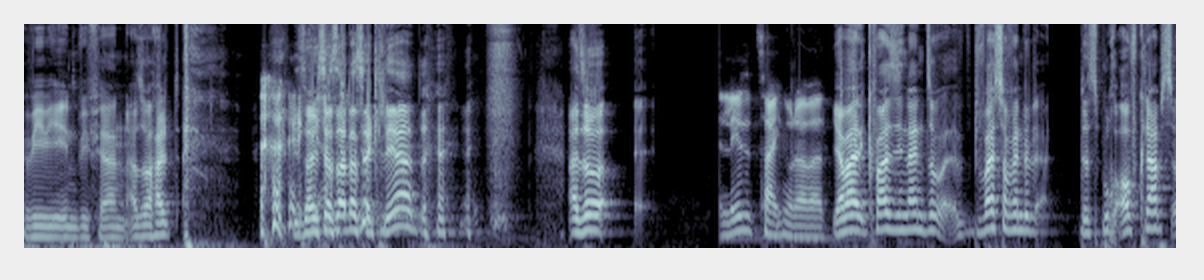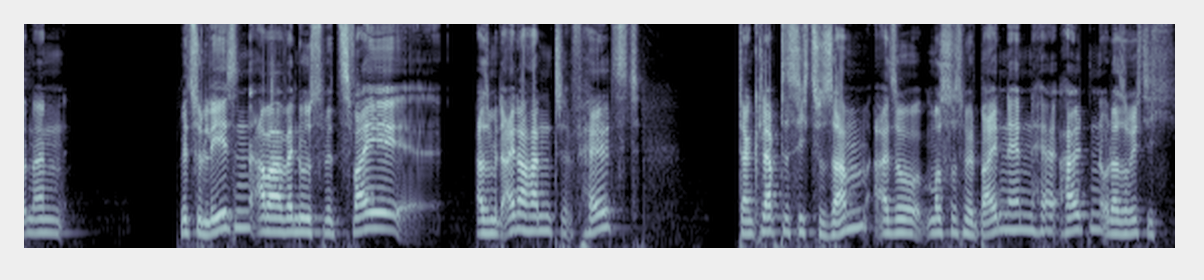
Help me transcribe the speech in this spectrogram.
Wie, wie inwiefern? Also halt. wie soll ich das anders erklären? also. Lesezeichen oder was? Ja, aber quasi, nein, so. Du weißt doch, wenn du das Buch aufklappst und dann willst du lesen, aber wenn du es mit zwei, also mit einer Hand hältst, dann klappt es sich zusammen. Also musst du es mit beiden Händen halten oder so richtig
